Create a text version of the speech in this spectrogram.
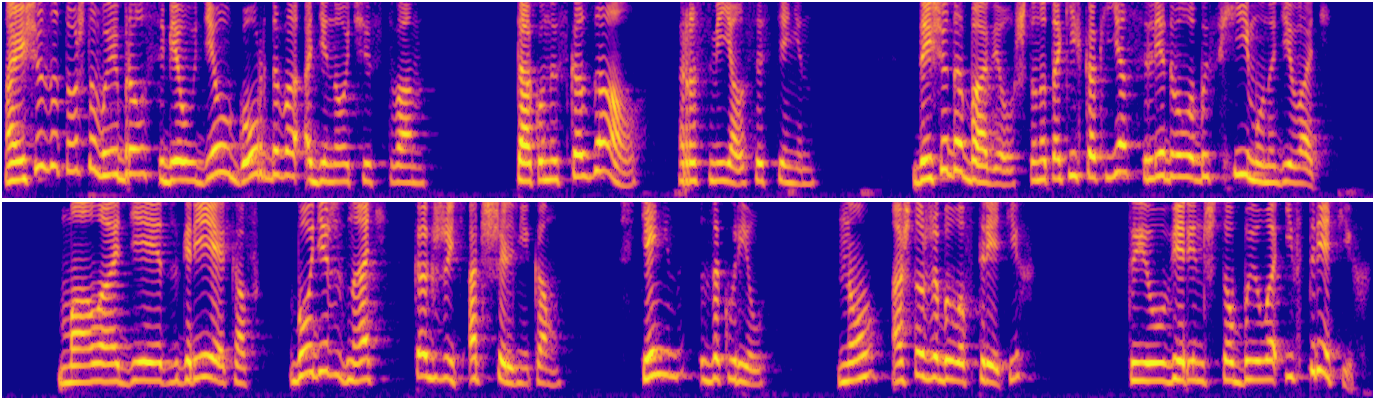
А еще за то, что выбрал себе удел гордого одиночества. Так он и сказал, рассмеялся Стенин. Да еще добавил, что на таких, как я, следовало бы схиму надевать. «Молодец, Греков! Будешь знать, как жить отшельником!» Стенин закурил. «Ну, а что же было в-третьих?» «Ты уверен, что было и в-третьих?»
